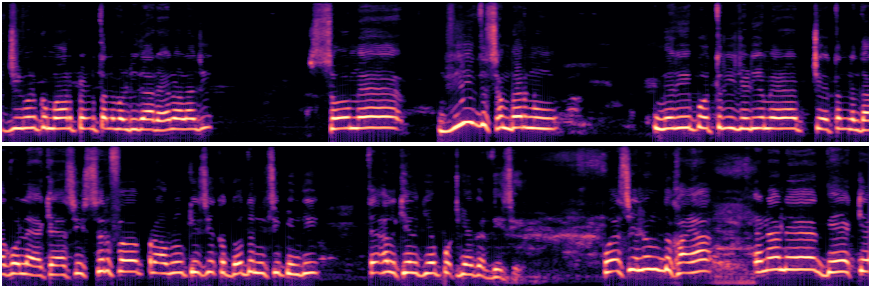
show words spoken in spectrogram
ਜੀਵਨ ਕੁਮਾਰ ਪਿੰਡ ਤਲਵੰਡੀ ਦਾ ਰਹਿਣ ਵਾਲਾ ਜੀ। ਸੋ ਮੈਂ 20 ਦਸੰਬਰ ਨੂੰ ਮੇਰੀ ਪੋਤਰੀ ਜਿਹੜੀ ਮੈਂ ਚੇਤਨ ਨੰਦਾ ਕੋਲ ਲੈ ਕੇ ਆਇਆ ਸੀ। ਸਿਰਫ ਪ੍ਰੋਬਲਮ ਕੀ ਸੀ, ਇੱਕ ਦੁੱਧ ਨਹੀਂ ਸੀ ਪੀਂਦੀ ਤੇ ਹਲਕੀ ਹਲਕੀਆਂ ਪੁੱਟੀਆਂ ਕਰਦੀ ਸੀ। ਉਹ ਅਸੀਂ ਇਹਨਾਂ ਨੂੰ ਦਿਖਾਇਆ। ਇਹਨਾਂ ਨੇ ਦੇਖ ਕੇ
